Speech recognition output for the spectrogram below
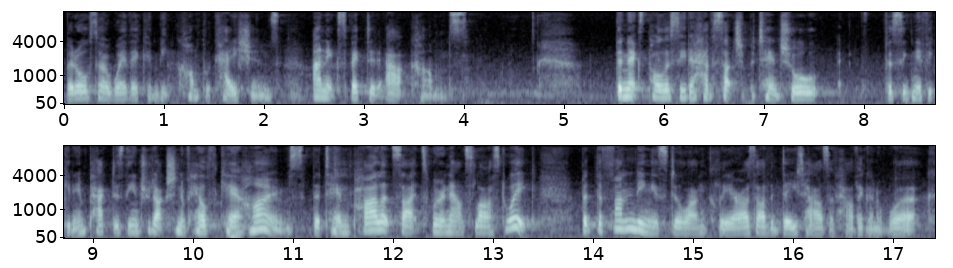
but also where there can be complications, unexpected outcomes. The next policy to have such a potential for significant impact is the introduction of healthcare homes. The 10 pilot sites were announced last week, but the funding is still unclear, as are the details of how they're going to work.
